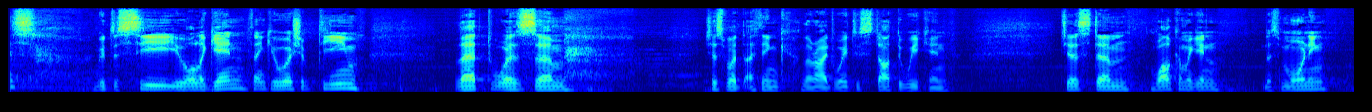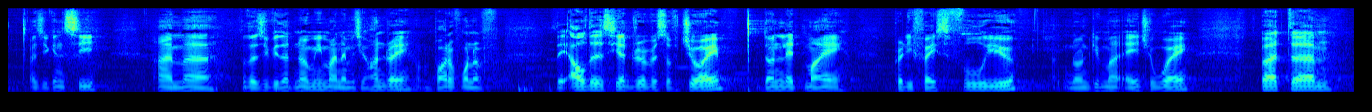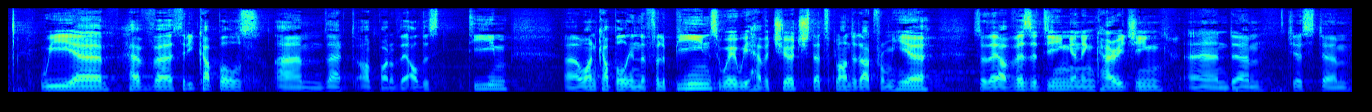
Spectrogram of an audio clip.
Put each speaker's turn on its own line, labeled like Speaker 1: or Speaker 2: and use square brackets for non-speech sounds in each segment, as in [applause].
Speaker 1: Good to see you all again. Thank you, worship team. That was um, just what I think the right way to start the weekend. Just um, welcome again this morning. As you can see, I'm, uh, for those of you that know me, my name is Johandre. I'm part of one of the elders here at Rivers of Joy. Don't let my pretty face fool you, don't give my age away. But um, we uh, have uh, three couples um, that are part of the eldest team. Uh, one couple in the Philippines, where we have a church that's planted out from here. So they are visiting and encouraging and um, just um,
